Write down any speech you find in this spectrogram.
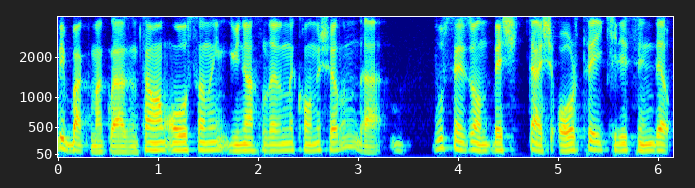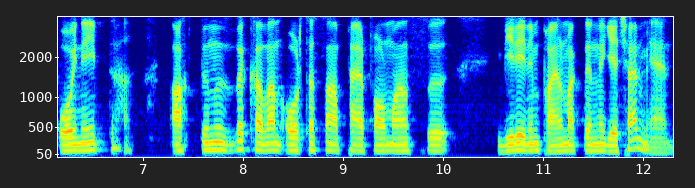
bir bakmak lazım. Tamam Oğuzhan'ın günahlarını konuşalım da bu sezon Beşiktaş orta ikilisinde oynayıp da aklınızda kalan orta saha performansı bir elin parmaklarına geçer mi yani?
